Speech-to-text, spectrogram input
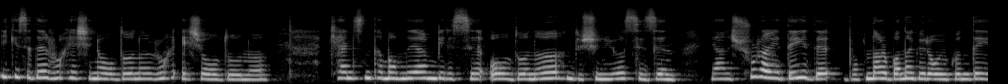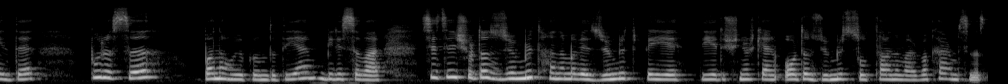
İkisi de ruh eşin olduğunu, ruh eşi olduğunu, kendisini tamamlayan birisi olduğunu düşünüyor sizin. Yani şurayı değil de bunlar bana göre uygun değil de burası bana uygundu diyen birisi var. Sizin şurada Zümrüt Hanım'ı ve Zümrüt Bey'i diye düşünürken orada Zümrüt Sultanı var. Bakar mısınız?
